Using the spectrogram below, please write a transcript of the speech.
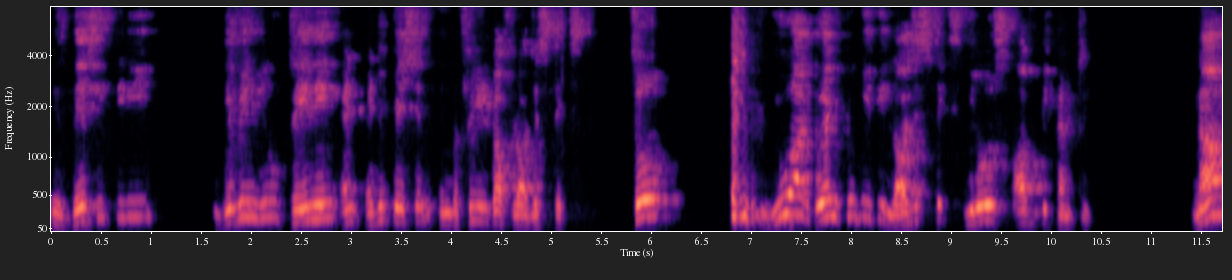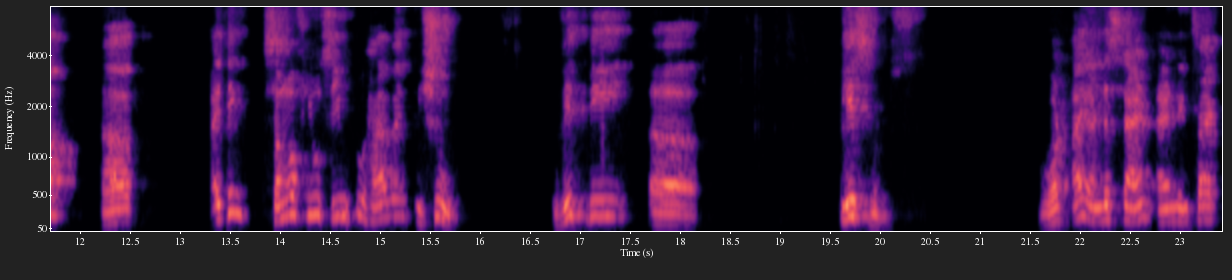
is basically giving you training and education in the field of logistics. So you are going to be the logistics heroes of the country. Now, uh, I think some of you seem to have an issue with the uh, placements. What I understand, and in fact,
